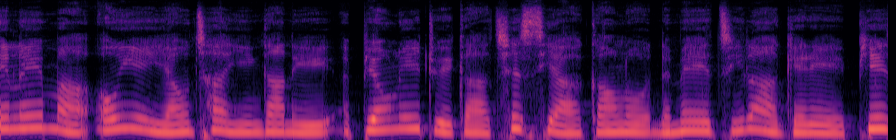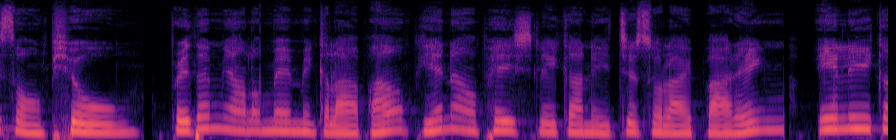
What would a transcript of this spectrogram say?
အင်းလေးမှာအုံးရင်ရောင်းချရင်းကနေအပြုံးလေးတွေကချစ်စရာကောင်းလို့နာမည်ကြီးလာခဲ့တဲ့ပြေဆုံးဖြိုးပရိသတ်များလုံးမဲ့မင်္ဂလာပါဘီယန်အောင် page လေးကနေကြည့်ဆိုလိုက်ပါတယ်အင်းလေးက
